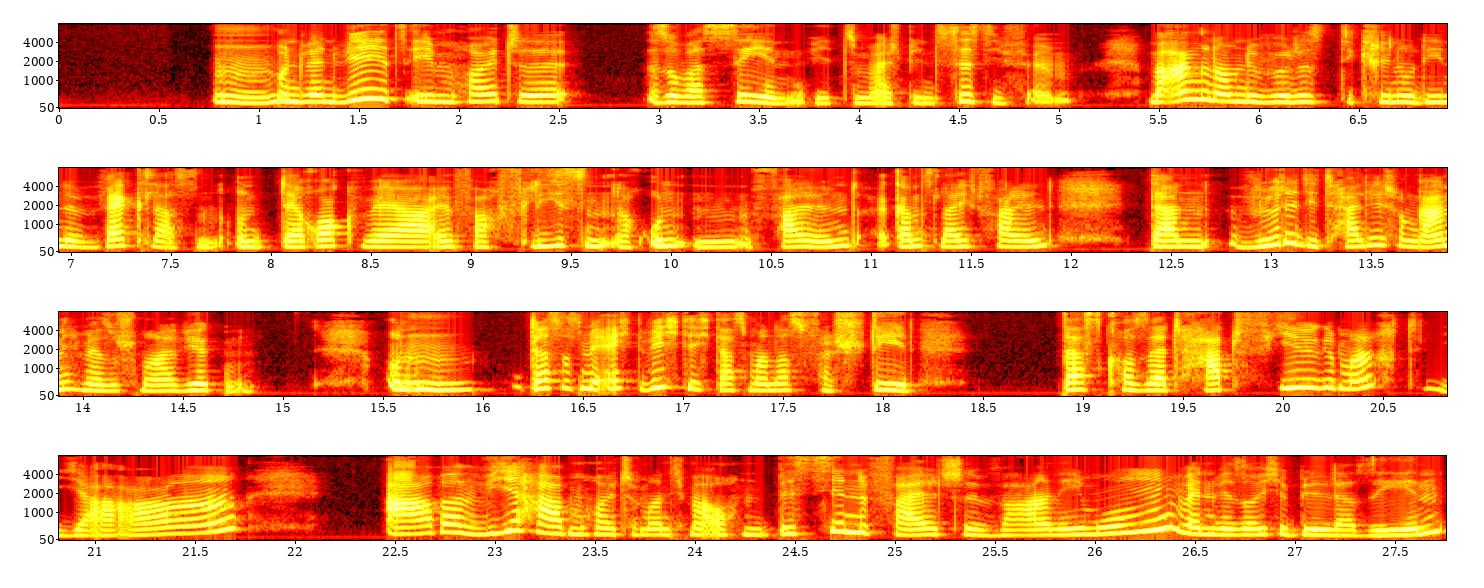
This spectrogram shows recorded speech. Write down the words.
Mhm. Und wenn wir jetzt eben heute sowas sehen, wie zum Beispiel ein Sissy-Film, mal angenommen, du würdest die Krinoline weglassen und der Rock wäre einfach fließend nach unten fallend, ganz leicht fallend, dann würde die Taille schon gar nicht mehr so schmal wirken. Und mhm. das ist mir echt wichtig, dass man das versteht. Das Korsett hat viel gemacht, ja, aber wir haben heute manchmal auch ein bisschen eine falsche Wahrnehmung, wenn wir solche Bilder sehen.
